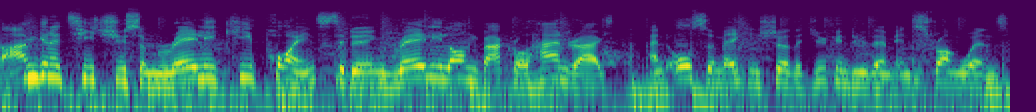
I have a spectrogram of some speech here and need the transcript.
So I'm gonna teach you some really key points to doing really long back roll hand drags and also making sure that you can do them in strong winds,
